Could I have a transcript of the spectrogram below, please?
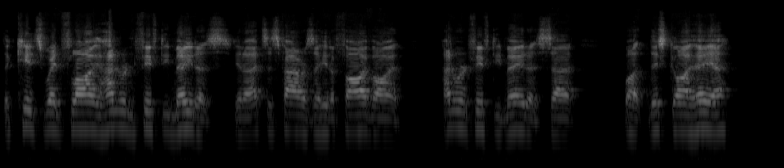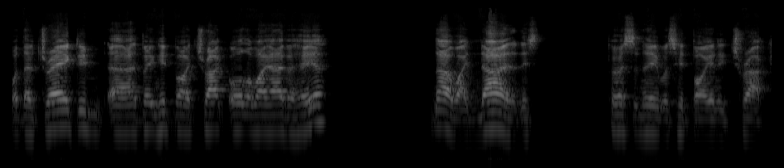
the kids went flying 150 metres. You know, that's as far as they hit a five iron. 150 metres. So, what, this guy here, what, they've dragged him uh, being hit by a truck all the way over here? No way, no, that this person here was hit by any truck.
